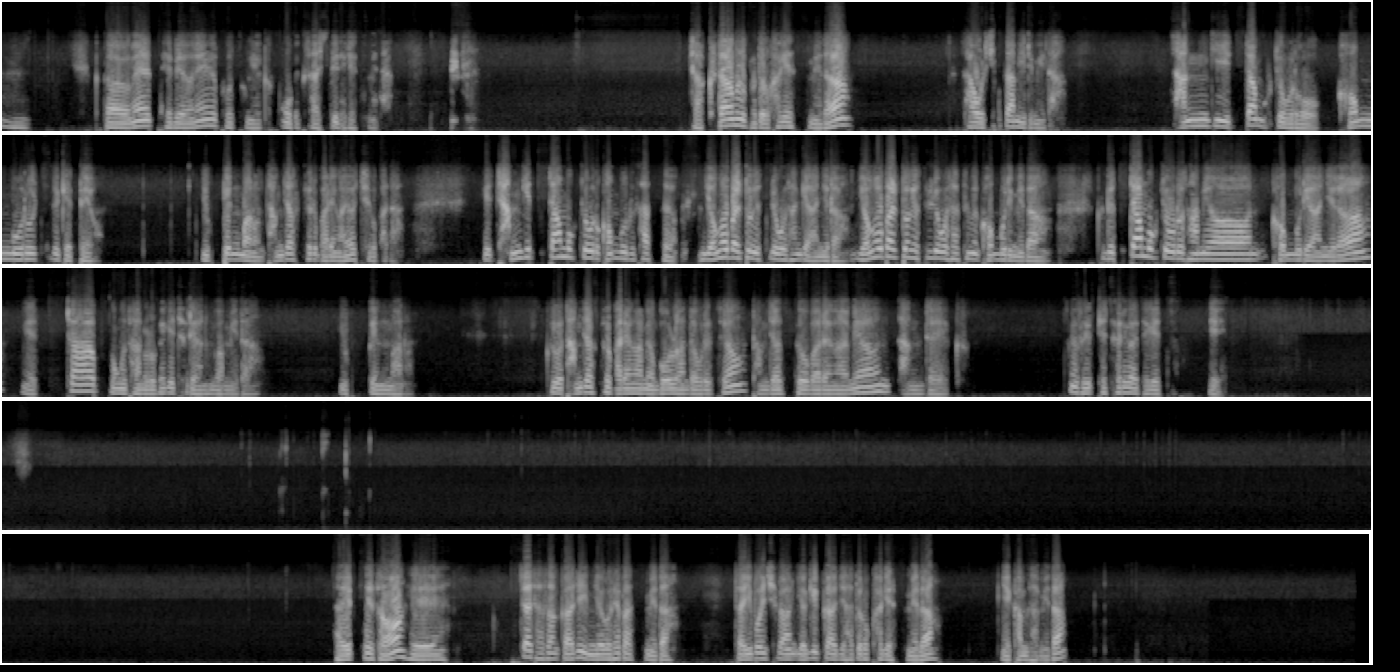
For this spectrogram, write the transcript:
음, 그 다음에 대변의 보통예금, 540이 되겠습니다. 자, 그 다음을 보도록 하겠습니다. 4월 13일입니다. 장기 투자 목적으로 건물을 취득했대요. 600만원 당자스케를 발행하여 지급하다. 이게 장기 투자 목적으로 건물을 샀어요. 영업활동에 쓰려고 산 게 아니라 영업활동에 쓰려고 샀으면 건물입니다. 근데 투자 목적으로 사면 건물이 아니라 예, 투자 부동산으로 회계 처리하는 겁니다. 600만 원. 그리고 당자스케 발행하면 뭘로 한다고 그랬어요? 당자스케 발행하면 당자예금. 그래서 이렇게 처리가 되겠죠. 예. 자, 이렇게 해서, 예, 자 자산까지 입력을 해봤습니다. 자, 이번 시간 여기까지 하도록 하겠습니다. 예, 감사합니다.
